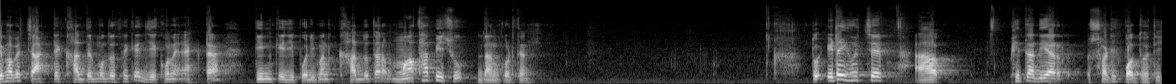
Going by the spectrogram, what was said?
এভাবে চারটে খাদ্যের মধ্যে থেকে যে কোনো একটা তিন কেজি পরিমাণ খাদ্য তারা মাথা পিছু দান করতেন। তো এটাই হচ্ছে ফিতা দেওয়ার সঠিক পদ্ধতি।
